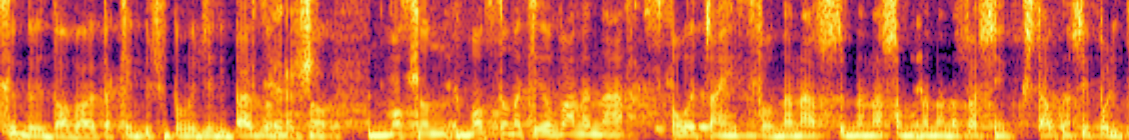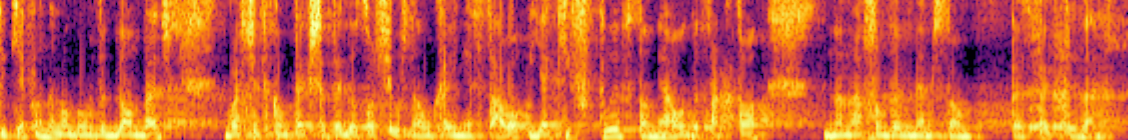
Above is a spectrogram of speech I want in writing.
hybrydowe, ale takie byśmy powiedzieli bardzo mocno, mocno, mocno nakierowane na społeczeństwo, na nasz, na, naszą, na nasz właśnie kształt naszej polityki. Jak one mogą wyglądać właśnie w kontekście tego, co się już na Ukrainie stało i jaki wpływ to miało de facto na naszą wewnętrzną perspektywę?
